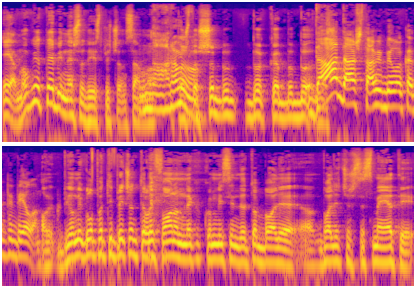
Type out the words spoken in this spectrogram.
E, a mogu ja tebi nešto da ispričam samo? Naravno. Pošto š, b, b, k, b, b. Da, da, šta bi bilo kad bi bilo? Ovo, Bilo mi glupo ti pričam telefonom, nekako mislim da je to bolje, bolje ćeš se smejati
